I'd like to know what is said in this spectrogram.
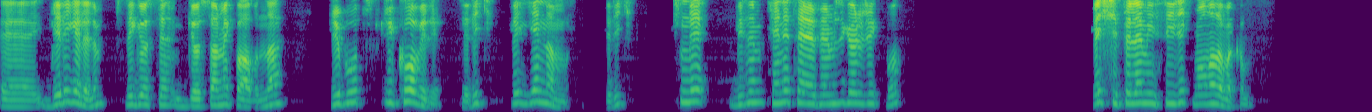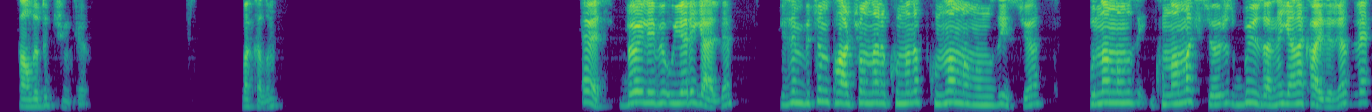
E, geri gelelim. Size göster göstermek babında. Reboot Recovery dedik. Ve yeniden dedik. Şimdi bizim kendi TRP'mizi görecek bu. Ve şifreleme isteyecek mi ona da bakalım. Kaldırdık çünkü. Bakalım. Evet, böyle bir uyarı geldi. Bizim bütün parçonları kullanıp kullanmamamızı istiyor. Kullanmamızı kullanmak istiyoruz. Bu yüzden de yana kaydıracağız ve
